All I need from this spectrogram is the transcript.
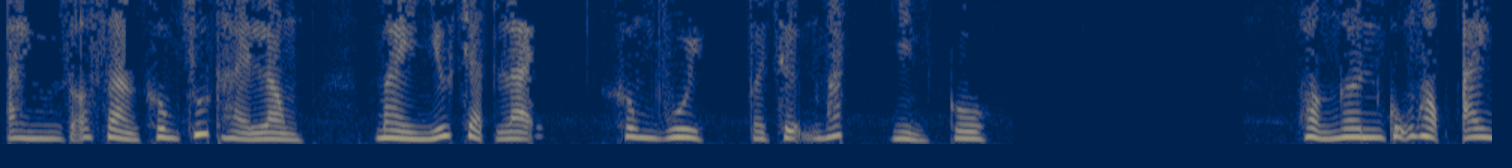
Anh rõ ràng không chút hài lòng, mày nhíu chặt lại, không vui và trợn mắt nhìn cô. Hoàng Ngân cũng học anh,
